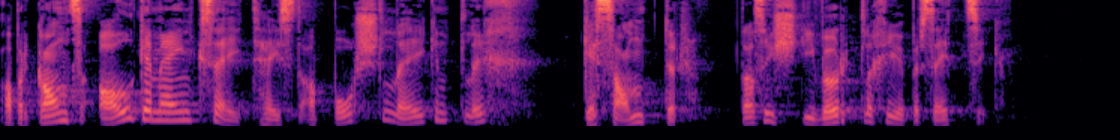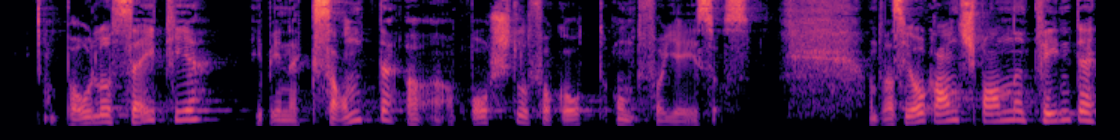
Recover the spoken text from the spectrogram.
Aber ganz allgemein gesagt heißt Apostel eigentlich Gesandter. Das ist die wörtliche Übersetzung. Paulus sagt hier, ich bin ein Gesandter, ein Apostel von Gott und von Jesus. Und was ich auch ganz spannend finde,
